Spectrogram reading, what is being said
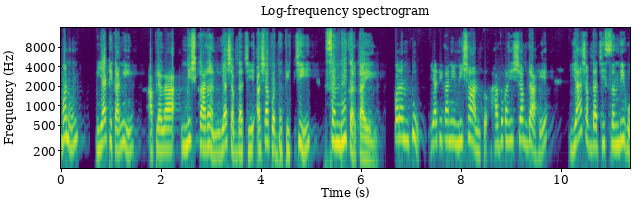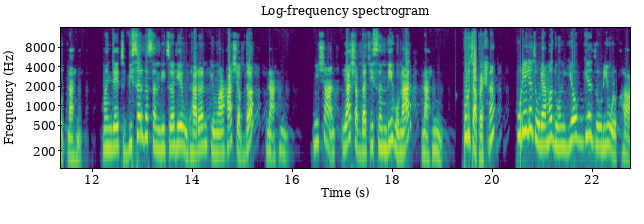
म्हणून या ठिकाणी आपल्याला निष्कारण या शब्दाची अशा पद्धतीची संधी करता येईल. परंतु या ठिकाणी निशांत हा जो काही शब्द आहे या शब्दाची संधी होत नाही. म्हणजेच विसर्ग संधीचं हे उदाहरण किंवा हा शब्द नाही. मिशान या शब्दाची संधी होणार नाही. पुढचा प्रश्न पुढील जोड्यामधून योग्य जोडी ओळखा.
